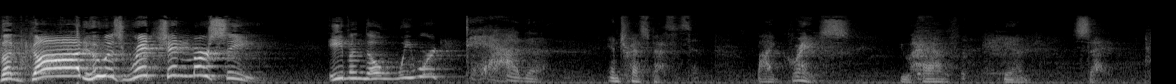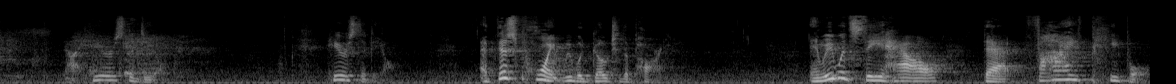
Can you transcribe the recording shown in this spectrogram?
But God, who is rich in mercy, even though we were dead in trespasses, by grace you have been saved. Now, here's the deal. Here's the deal. At this point, we would go to the party. And we would see how that five people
